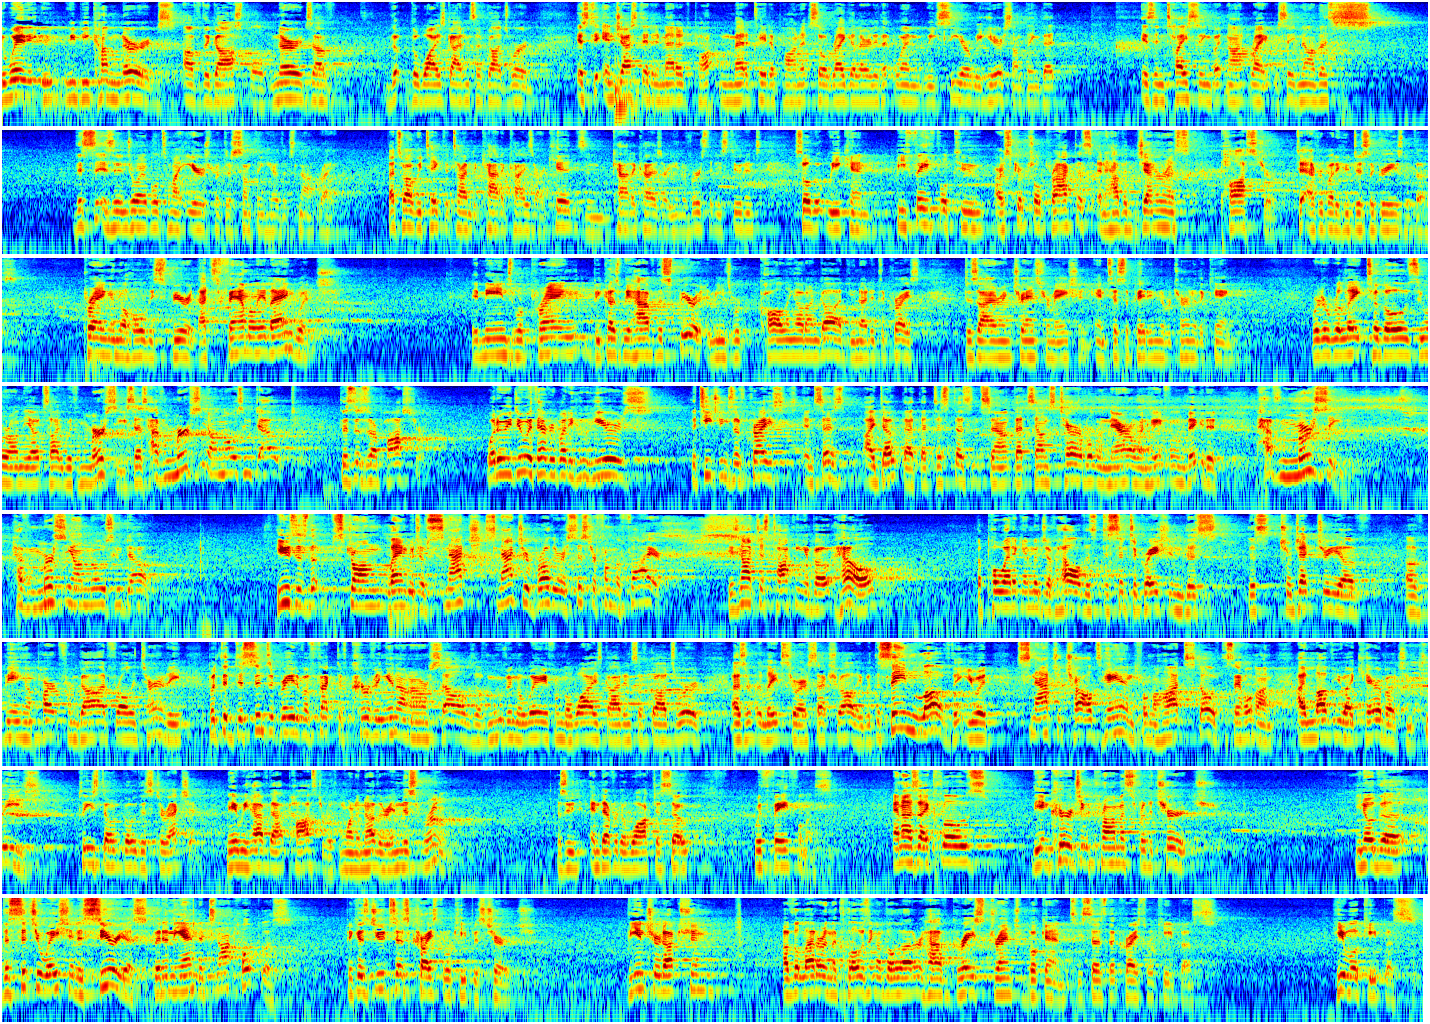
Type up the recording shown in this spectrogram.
the way that we become nerds of the gospel, nerds of the, the wise guidance of God's word, is to ingest it and meditate upon it so regularly that when we see or we hear something that is enticing but not right, we say, No, this, this is enjoyable to my ears, but there's something here that's not right. That's why we take the time to catechize our kids and catechize our university students so that we can be faithful to our scriptural practice and have a generous posture to everybody who disagrees with us praying in the Holy Spirit. That's family language. It means we're praying because we have the Spirit. It means we're calling out on God, united to Christ, desiring transformation, anticipating the return of the King. We're to relate to those who are on the outside with mercy. He says, Have mercy on those who doubt. This is our posture. What do we do with everybody who hears the teachings of Christ and says, I doubt that? That just doesn't sound, that sounds terrible and narrow and hateful and bigoted. Have mercy. Have mercy on those who doubt. He uses the strong language of snatch, snatch your brother or sister from the fire. He's not just talking about hell, the poetic image of hell, this disintegration, this, this trajectory of, of being apart from God for all eternity, but the disintegrative effect of curving in on ourselves, of moving away from the wise guidance of God's word as it relates to our sexuality. With the same love that you would snatch a child's hand from a hot stove to say, Hold on, I love you, I care about you, please Please don't go this direction. May we have that posture with one another in this room as we endeavor to walk this out with faithfulness. And as I close, the encouraging promise for the church. You know, the, the situation is serious, but in the end, it's not hopeless Because Jude says Christ will keep his church. The introduction of the letter and the closing of the letter have grace drenched bookends. He says that Christ will keep us. He will keep us.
